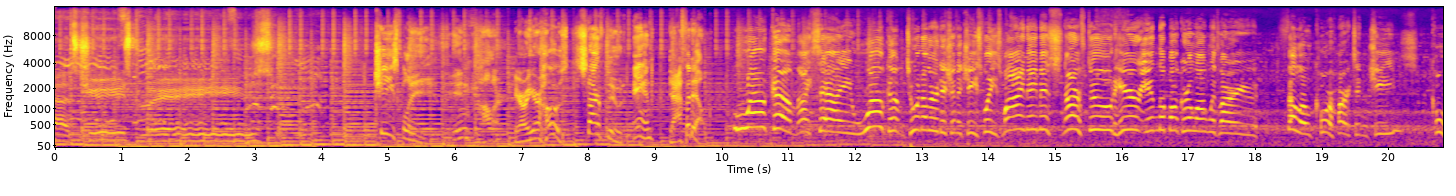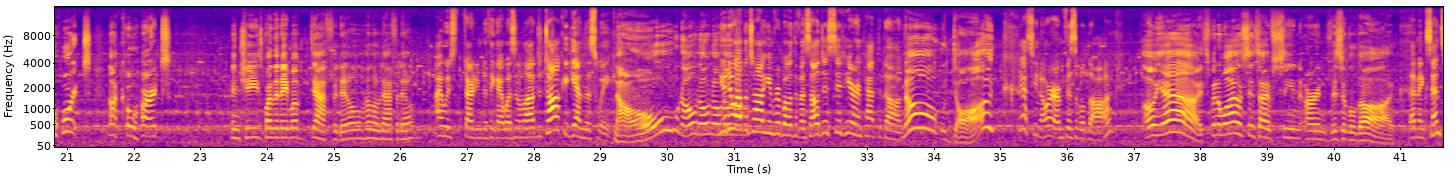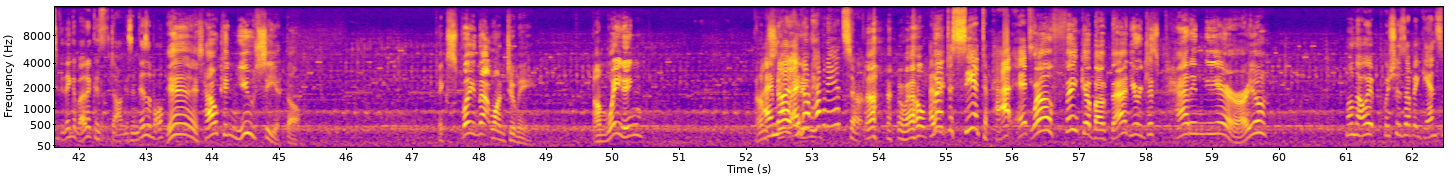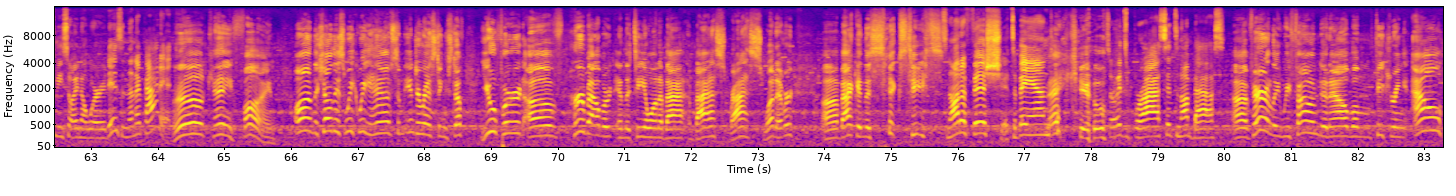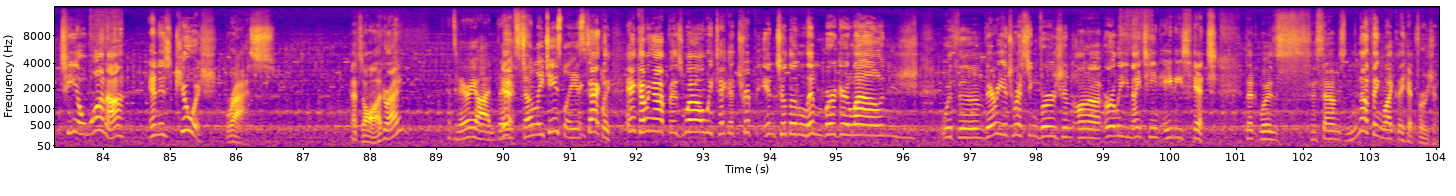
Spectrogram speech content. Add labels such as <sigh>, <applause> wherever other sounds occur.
cheese, please. Cheese Please in color. Here are your hosts, Snarf Dude and Daffodil. Welcome, I say, welcome to another edition of Cheese Please. My name is Snarf Dude here in the bunker along with my fellow cohort in cheese. Cohort, not cohort. In cheese by the name of Daffodil. Hello, Daffodil. I was starting to think I wasn't allowed to talk again this week. No, no, no, no. You no, do no, all the talking for both of us. I'll just sit here and pat the dog. No, dog? Yes, you know, our invisible dog. Oh, yeah. It's been a while since I've seen our invisible dog. That makes sense if you think about it, because the dog is invisible. Yes, how can you see it though? Explain that one to me. I'm waiting. I'm, still not. I don't have an answer. <laughs> well, I don't have to see it to pat it. well, think about that. You're just patting the air, are you? Well, no, it pushes up against me so I know where it is, and then I pat it. Okay, fine. On the show this week, we have some interesting stuff. You've heard of Herb Alpert and the Tijuana ba- Bass, Brass, whatever, uh, back in the 60s. It's not a fish. It's a band. Thank you. So it's brass. It's not bass. Uh, apparently, we found an album featuring Al Tijuana and his Jewish brass. That's odd, right? That's very odd. But Yes. It's totally cheese, please. Exactly. And coming up as well, we take a trip into the Limburger Lounge with a very interesting version on a early 1980s hit that was sounds nothing like the hit version.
